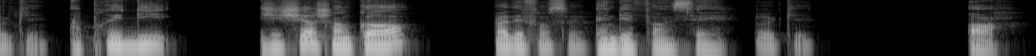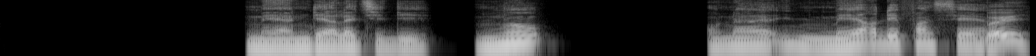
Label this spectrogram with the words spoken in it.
ok. Après, il dit, je cherche encore Un défenseur. un défenseur. Ok. Or. Mais Anderlecht, il dit, nous, on a une meilleure défenseur Bah oui.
